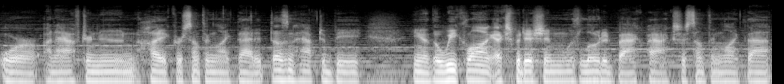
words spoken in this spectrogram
or an afternoon hike or something like that. It doesn't have to be you know, the week-long expedition with loaded backpacks or something like that.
